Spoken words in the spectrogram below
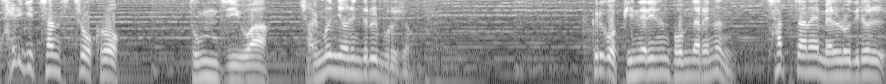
활기찬 스트로크로 둥지와 젊은 연인들을 부르죠. 그리고 비 내리는 봄날에는 찻잔의 멜로디를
